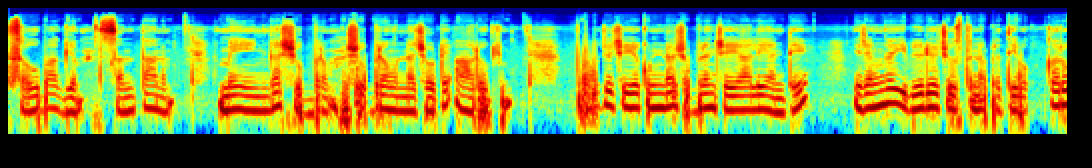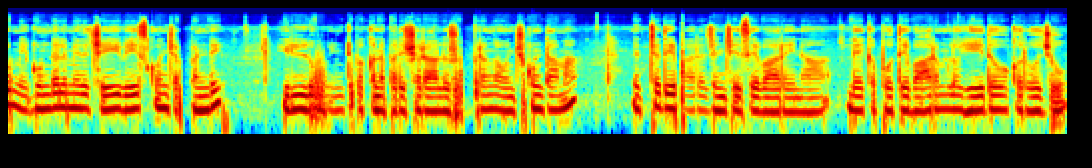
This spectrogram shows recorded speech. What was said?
సౌభాగ్యం సంతానం మెయిన్గా శుభ్రం. శుభ్రం ఉన్న చోటే ఆరోగ్యం. పూజ చేయకుండా శుభ్రం చేయాలి అంటే నిజంగా ఈ వీడియో చూస్తున్న ప్రతి ఒక్కరూ మీ గుండెల మీద చేయి వేసుకొని చెప్పండి. ఇల్లు ఇంటి పక్కన పరిసరాలు శుభ్రంగా ఉంచుకుంటామా? నిత్య దీపారాజన చేసేవారైనా లేకపోతే వారంలో ఏదో ఒక రోజు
